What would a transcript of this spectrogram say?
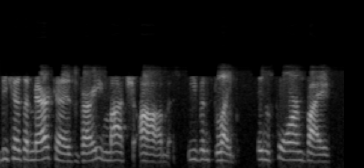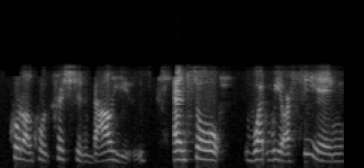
because America is very much um, even like informed by quote unquote Christian values. And so what we are seeing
